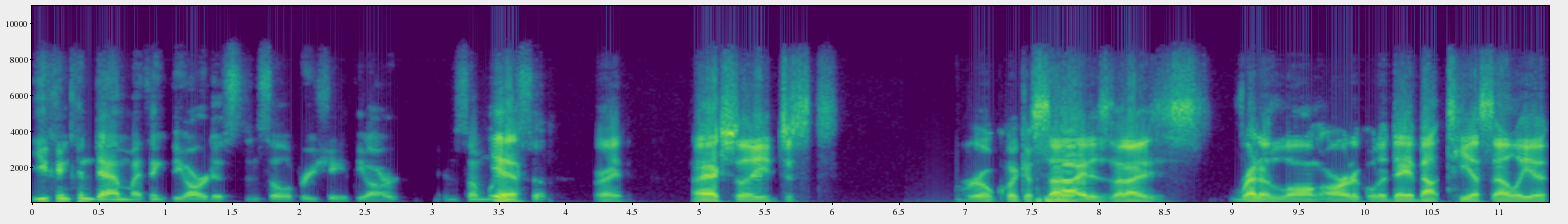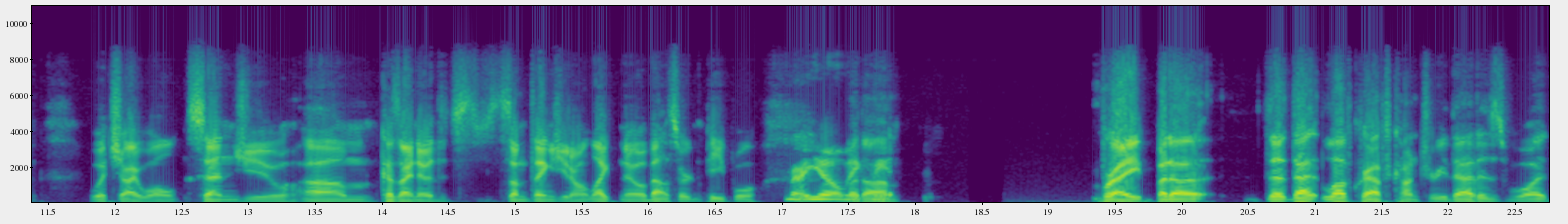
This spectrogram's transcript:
you can condemn, I think, the artist and still appreciate the art in some ways. Yeah. So, right. I actually just real quick aside is that I read a long article today about T.S. Eliot, which I won't send you because I know that some things you don't like to know about certain people. right, you know, make But, me um, right, but uh, th- that Lovecraft Country, that is what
